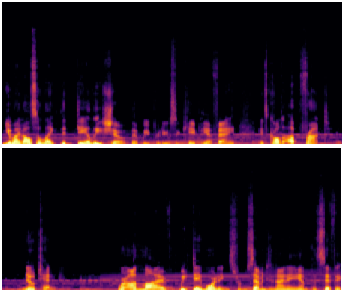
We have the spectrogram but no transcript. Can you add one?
you might also like the daily show that we produce at KPFA. It's called Upfront No Tech. We're on live weekday mornings from 7 to 9 a.m. Pacific,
